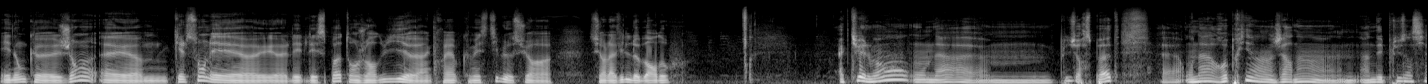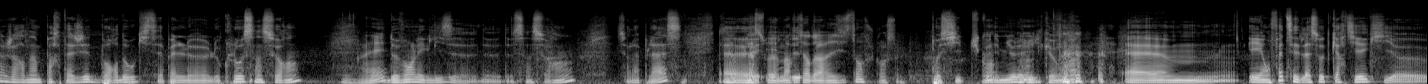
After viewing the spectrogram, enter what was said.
Et donc Jean, quels sont les, spots aujourd'hui incroyables comestibles sur, sur la ville de Bordeaux? Actuellement, on a euh, plusieurs spots. Euh, on a repris un jardin, un, un des plus anciens jardins partagés de Bordeaux qui s'appelle le, le Clos Saint-Serin, Ouais. devant l'église de, de Saint-Serin, sur la place. C'est la Euh, place euh, martyr de la résistance, je crois. ça. Possible, tu connais mieux la ville que moi. Euh, et en fait, c'est de l'assaut de quartier qui, euh,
